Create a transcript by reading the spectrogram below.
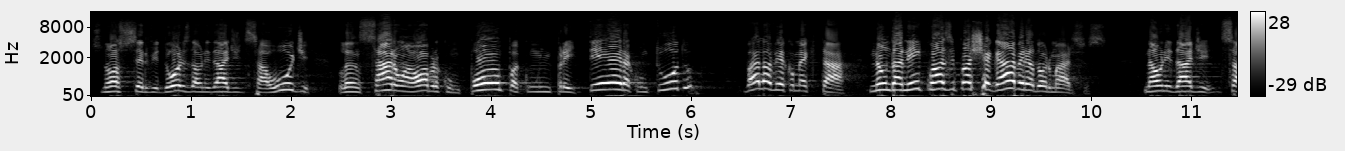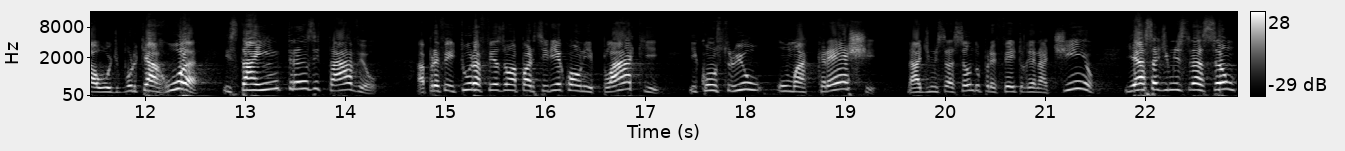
os nossos servidores da unidade de saúde lançaram a obra com pompa, com empreiteira, com tudo. Vai lá ver como é que está. Não dá nem quase para chegar, vereador Márcios, na unidade de saúde, porque a rua está intransitável. A prefeitura fez uma parceria com a Uniplac e construiu uma creche na administração do prefeito Renatinho, e essa administração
